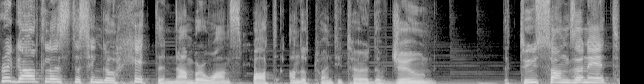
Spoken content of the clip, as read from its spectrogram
Regardless, the single hit the number one spot on the 23rd of June. The two songs on it,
